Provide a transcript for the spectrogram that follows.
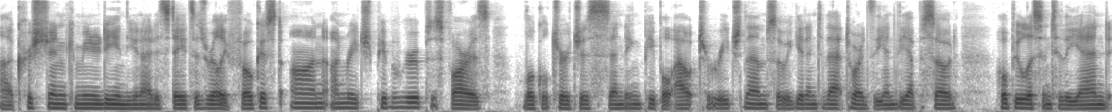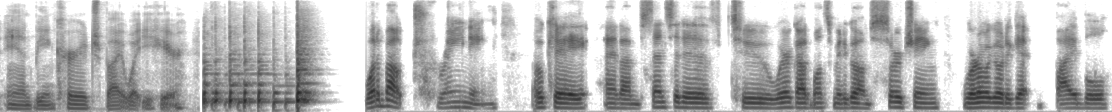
uh, Christian community in the United States is really focused on unreached people groups as far as local churches sending people out to reach them. So we get into that towards the end of the episode. Hope you listen to the end and be encouraged by what you hear. What about training? Okay, and I'm sensitive to where God wants me to go. I'm searching. Where do I go to get Bible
